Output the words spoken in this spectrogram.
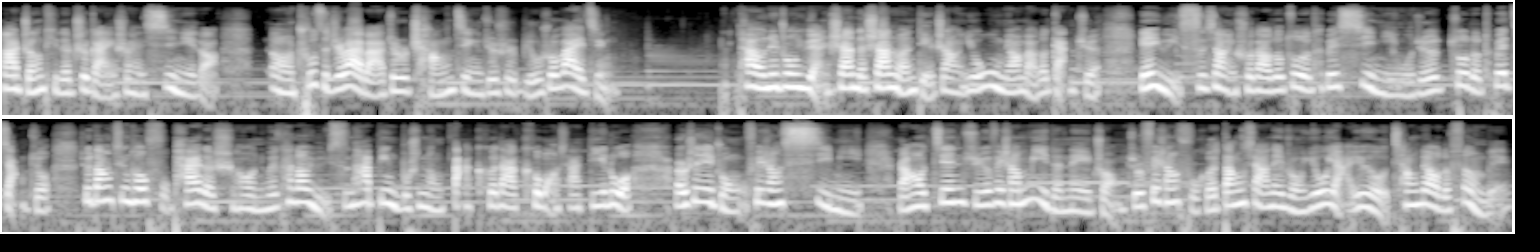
那整体的质感也是很细腻的。嗯，除此之外吧，就是场景，就是比如说外景。它有那种远山的山峦叠嶂、幽雾渺渺的感觉，连雨丝像你说到都做的特别细腻，我觉得做的特别讲究。就当镜头俯拍的时候，你会看到雨丝，它并不是那种大颗大颗往下滴落，而是那种非常细密，然后间距又非常密的那种，就是非常符合当下那种优雅又有腔调的氛围。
